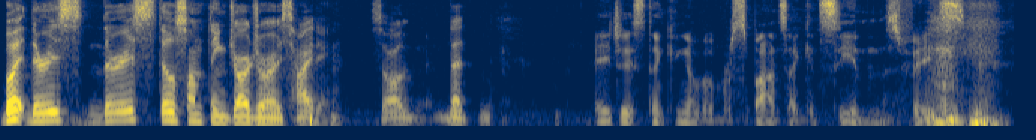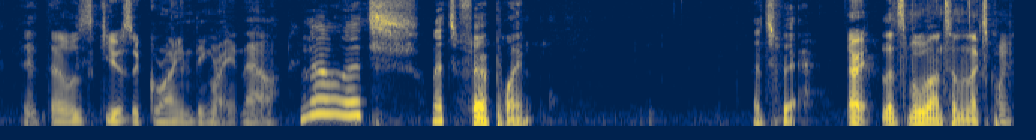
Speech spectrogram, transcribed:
but there is there is still something jar jar is hiding so I'll, that AJ's thinking of a response. I can see it in his face. it, those gears are grinding right now. No, that's that's a fair point. That's fair. All right, let's move on to the next point.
